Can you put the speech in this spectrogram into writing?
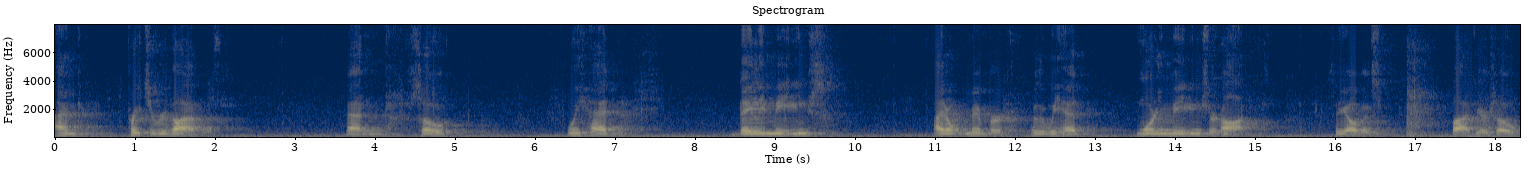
and preach a revival. And so we had daily meetings. I don't remember whether we had morning meetings or not. See, I was five years old,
